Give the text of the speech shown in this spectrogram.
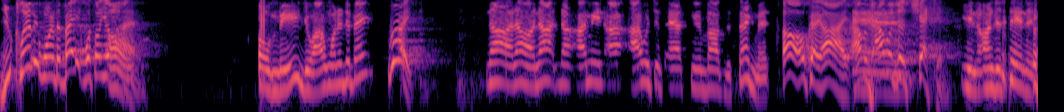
You clearly want to debate. What's on your Oh. mind? Oh, me? Do I want to debate? Right. No, no, not. No, I mean, I, I was just asking about the segment. Oh, okay, all right. I was, I was just checking. You know, understanding.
